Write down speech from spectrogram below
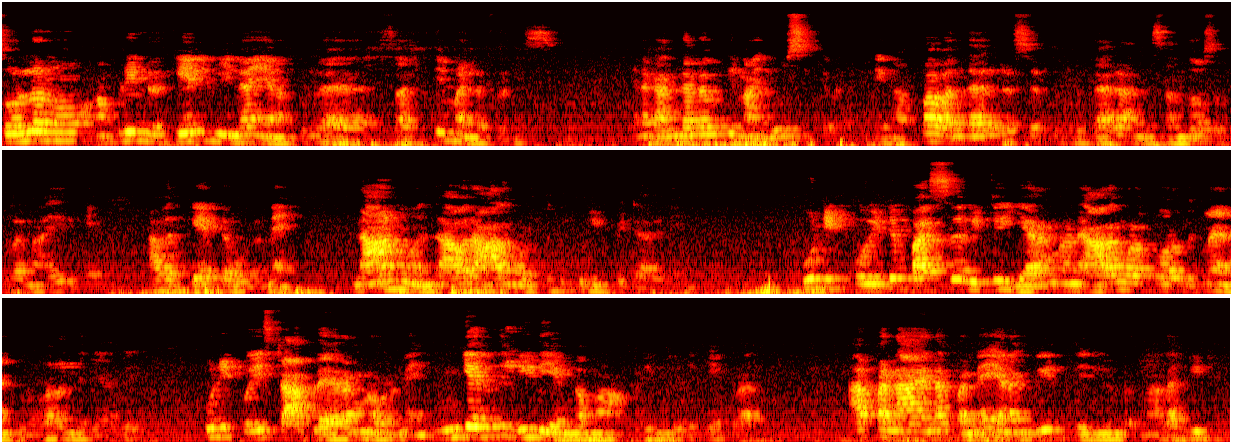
சொல்லணும் அப்படின்ற கேள்விலாம் எனக்குள்ள சத்தியமாக இல்லை ஃப்ரெண்ட்ஸ் எனக்கு அந்த அளவுக்கு நான் யோசிக்கிறேன் எங்கள் அப்பா வந்தார் ட்ரெஸ் எடுத்து கொடுத்தாரு. அந்த சந்தோஷத்தில் நான் இருக்கேன். அவர் கேட்ட உடனே நானும் வந்து அவர் ஆலங்குளத்துக்கு கூட்டிகிட்டு போயிட்டாரு. கூட்டிகிட்டு போயிட்டு பஸ்ஸை விட்டு இறங்கினோடனே ஆலங்குளம் போகிறதுக்குலாம் எனக்கு விவரம் தெரியாது. கூட்டிகிட்டு போய் ஸ்டாப்பில் இறங்கின உடனே இங்கேருந்து வீடு எங்கம்மா? அப்படின்னு சொல்லி கேட்குறாரு அப்போ நான் என்ன பண்ணேன் எனக்கு வீடு தெரியுன்றதுனால வீட்டுக்கு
